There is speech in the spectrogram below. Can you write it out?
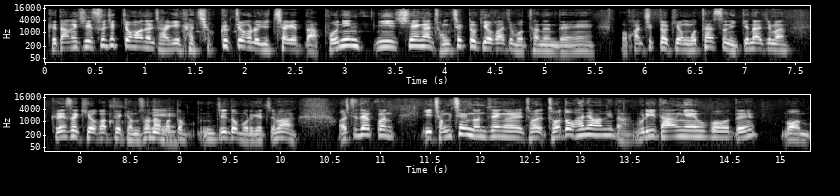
그 당시 수직 정원을 자기가 적극적으로 유치하겠다. 본인이 시행한 정책도 기억하지 못하는데 뭐 관측도 기억 못할 수는 있긴 하지만 그래서 기억 앞에 겸손한 예. 것도인지도 모르겠지만 어찌됐건 이 정책 논쟁을 저, 저도 환영합니다. 우리 당의 후보들 뭐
